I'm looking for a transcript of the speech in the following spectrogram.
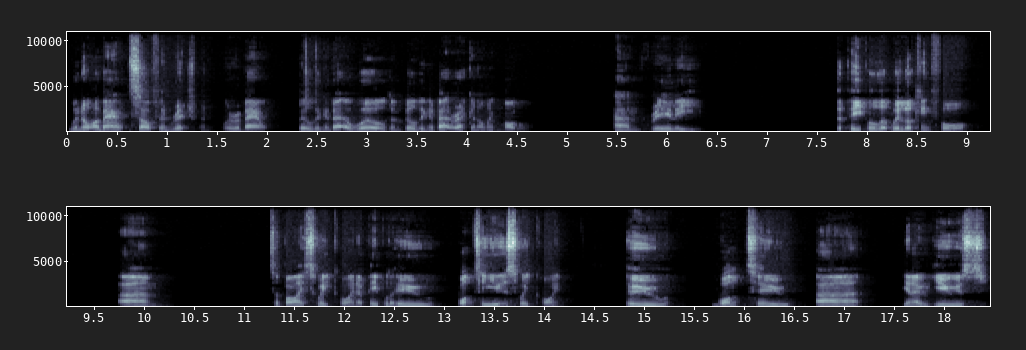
we're not about self enrichment. We're about building a better world and building a better economic model. And really, the people that we're looking for um, to buy Sweetcoin are people who want to use Sweetcoin, who want to uh, you know use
